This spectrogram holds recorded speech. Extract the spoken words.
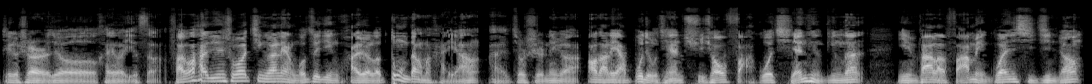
这个事儿就很有意思了。法国海军说，尽管两国最近跨越了动荡的海洋，哎，就是那个澳大利亚不久前取消法国潜艇订单，引发了法美关系紧张。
